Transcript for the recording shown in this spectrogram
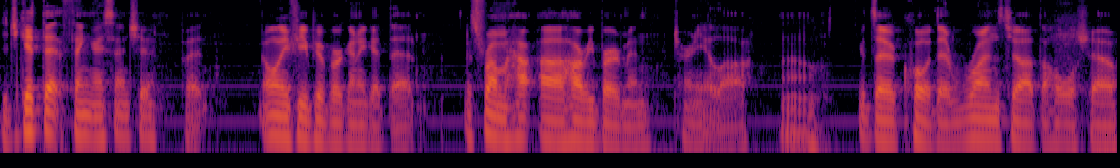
did you get that thing I sent you? But only a few people are going to get that. It's from Har- uh, Harvey Birdman, attorney at law. Oh. It's a quote that runs throughout the whole show,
